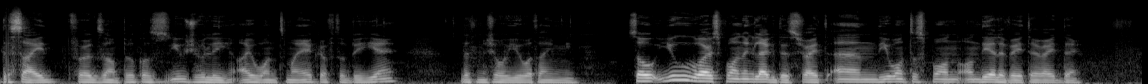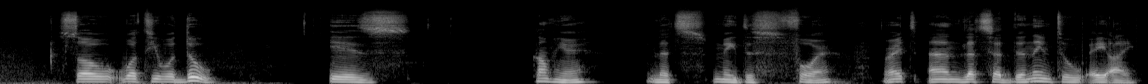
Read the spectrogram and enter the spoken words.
the side, for example, because usually I want my aircraft to be here. Let me show you what I mean. So you are spawning like this, right? And you want to spawn on the elevator right there. So what you would do is come here. Let's make this 4 right? And let's set the name to AI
